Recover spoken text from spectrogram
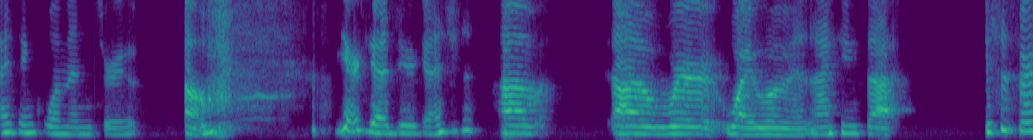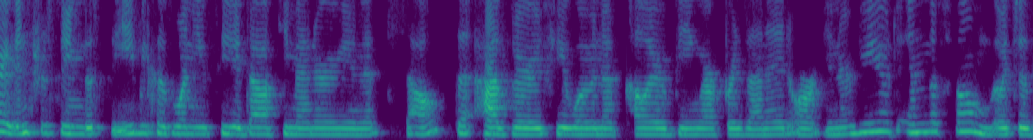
I think women's route. Oh. you're good, you're good. Um, uh, we're white women. And I think that it's just very interesting to see because when you see a documentary in itself that has very few women of color being represented or interviewed in the film, which is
